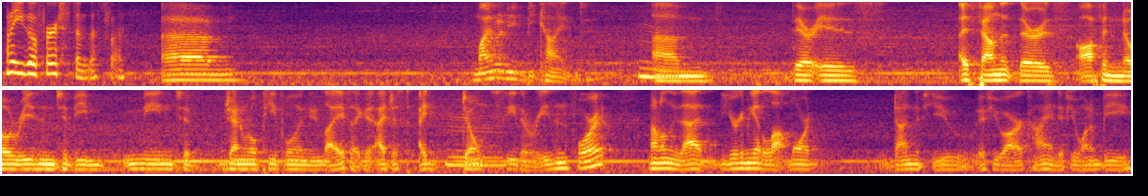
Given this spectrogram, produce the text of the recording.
Why don't you go first in this one? Um, mine would be be kind. Hmm. Um, there is, I found that there is often no reason to be mean to general people in your life. Like I just I don't Hmm. see the reason for it. Not only that, you're gonna get a lot more done if you if you are kind. If you want to be,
